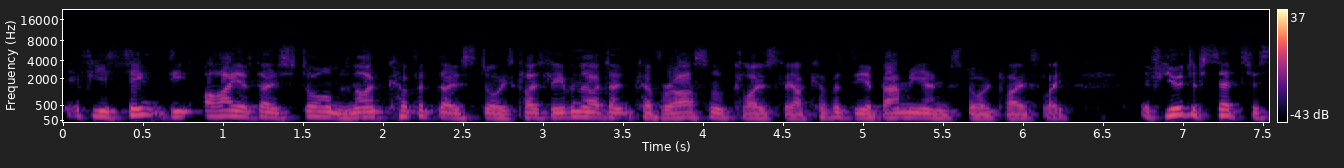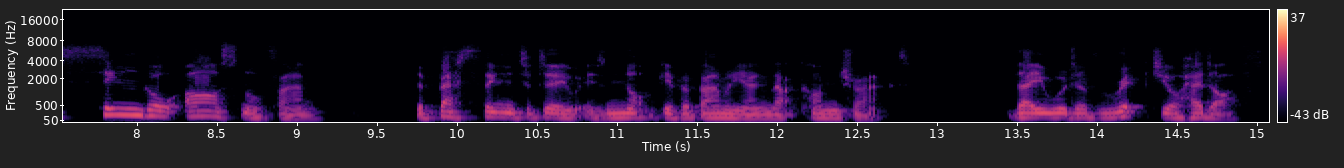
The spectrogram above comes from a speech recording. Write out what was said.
if you think the eye of those storms, and I've covered those stories closely, even though I don't cover Arsenal closely, I covered the Aubameyang story closely. If you'd have said to a single Arsenal fan, the best thing to do is not give Aubameyang that contract, they would have ripped your head off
